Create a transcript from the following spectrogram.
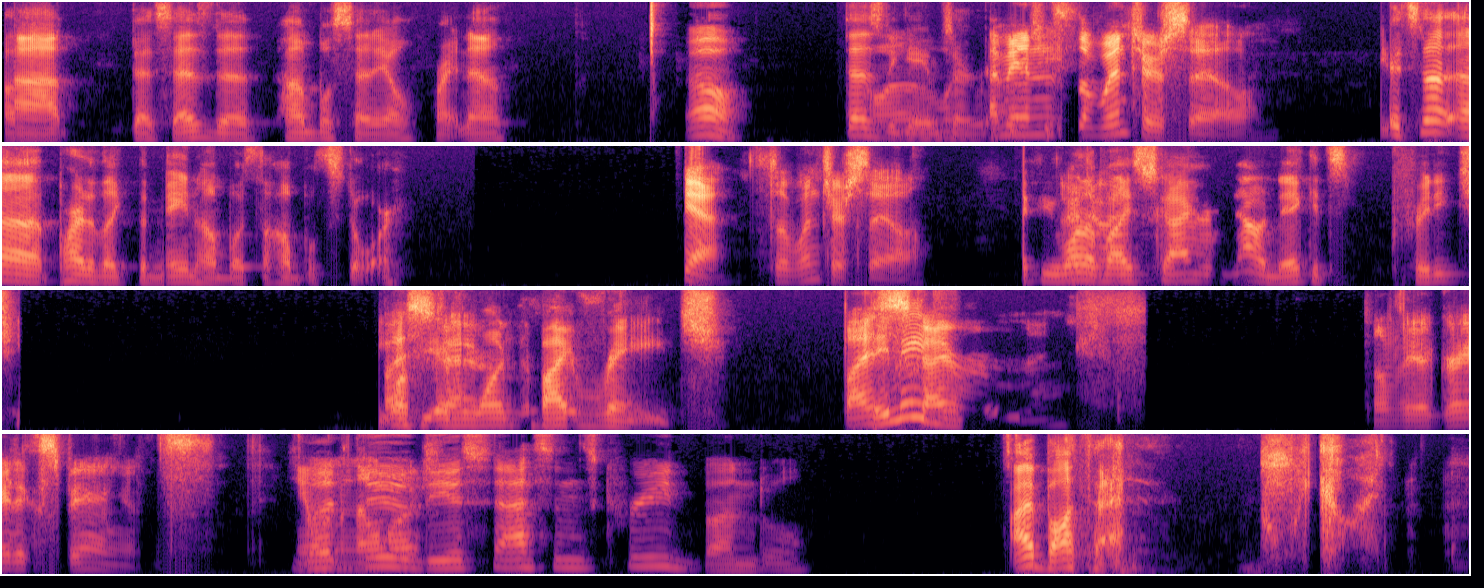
uh, that says the humble sale right now. Oh, Says the Well, games what- are. I mean, cheap. it's the winter sale. it's not uh part of like the main humble. It's the humble store. Yeah, it's the winter sale. If you want to buy Skyrim now, Nick, it's pretty cheap. Buy or if you ever Skyrim. wanted to buy Rage, By They made- Skyrim. It'll be a great experience. You but want know dude, what? the Assassin's Creed bundle I bought that. Oh my god!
